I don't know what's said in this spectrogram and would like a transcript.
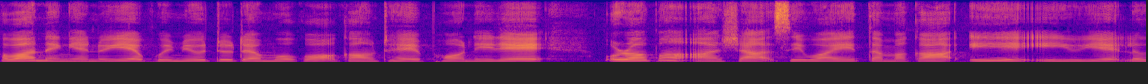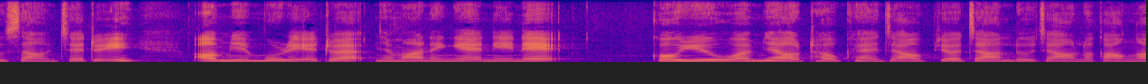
ကမ္ဘာနိုင်ငံတွေရဲ့ဖွံ့ဖြိုးတိုးတက်မှုကိုအကောင့်ထဲပေါ်နေတဲ့ဥရောပအာရှစီးပွားရေးသမဂ္ဂ EAEU ရဲ့လှုပ်ဆောင်ချက်တွေအောင်မြင်မှုတွေအတွက်မြန်မာနိုင်ငံအနေနဲ့ ဂုဏ်ယူဝမ်းမြောက်ထောက်ခံကြောင်းပြောကြားလိုကြောင်း၎င်းက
